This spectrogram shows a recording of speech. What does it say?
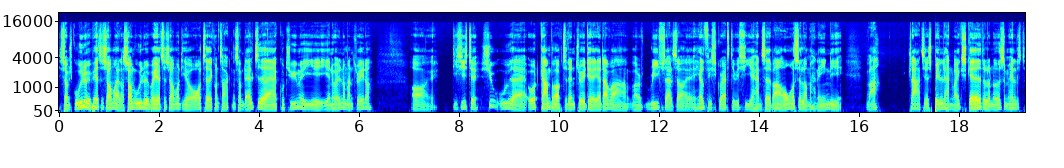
som skulle udløbe her til sommer, eller som udløber her til sommer. De har overtaget kontrakten, som det altid er kutyme i, i NHL, når man trader. Og øh, de sidste syv ud af otte kampe op til den trade her, ja, der var, var Reeves altså øh, healthy scratch, det vil sige, at han sad bare over, selvom han egentlig var klar til at spille. Han var ikke skadet eller noget som helst.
